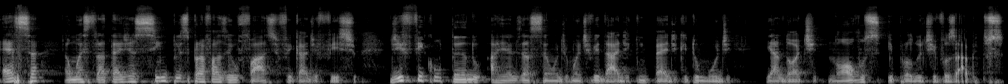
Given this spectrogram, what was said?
Essa é uma estratégia simples para fazer o fácil ficar difícil, dificultando a realização de uma atividade que impede que tu mude e adote novos e produtivos hábitos.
